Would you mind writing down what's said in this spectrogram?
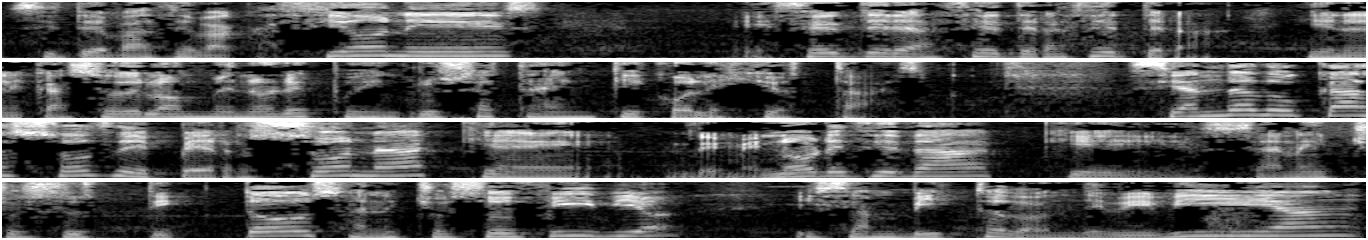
si te vas de vacaciones, etcétera, etcétera, etcétera. Y en el caso de los menores, pues incluso hasta en qué colegio estás. Se han dado casos de personas que, de menores de edad, que se han hecho sus TikToks, se han hecho sus vídeos y se han visto dónde vivían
